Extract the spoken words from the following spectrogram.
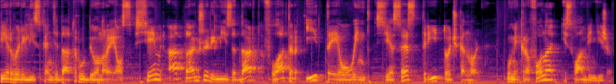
Первый релиз кандидат Ruby on Rails 7, а также релизы Dart, Flutter и Tailwind CSS 3.0. У микрофона Ислам Виндижев.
